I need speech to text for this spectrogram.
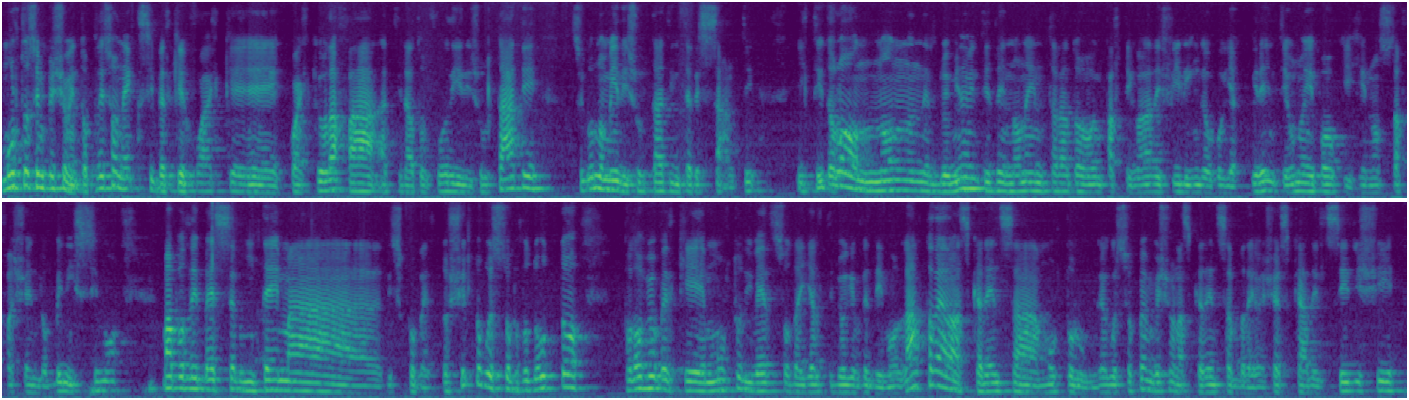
Molto semplicemente ho preso Nexi perché qualche, qualche ora fa ha tirato fuori i risultati, secondo me risultati interessanti. Il titolo non, nel 2023 non è entrato in particolare feeling con gli acquirenti, è uno dei pochi che non sta facendo benissimo, ma potrebbe essere un tema riscoperto. Ho scelto questo prodotto proprio perché è molto diverso dagli altri due che vedremo. L'altro era una scadenza molto lunga, questo qua invece è una scadenza breve, cioè scade il 16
